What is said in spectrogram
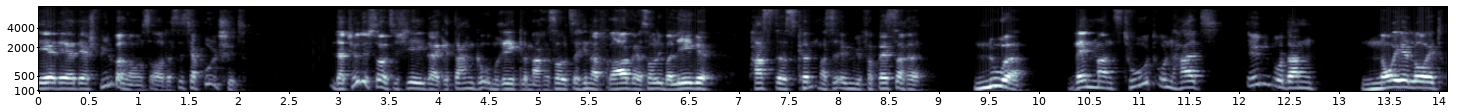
der, der, der Spielbalance aus. Das ist ja Bullshit. Natürlich soll sich jeder Gedanke um Regeln machen, soll sich hinterfragen, soll überlegen, passt das, könnte man es irgendwie verbessern. Nur, wenn man es tut und halt irgendwo dann neue Leute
